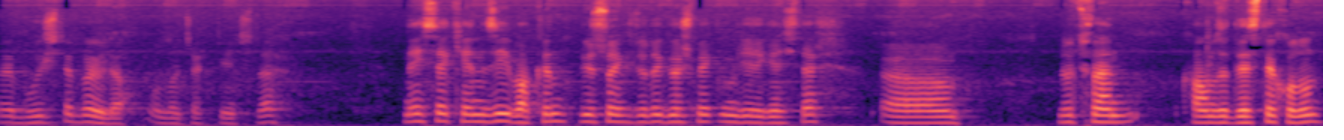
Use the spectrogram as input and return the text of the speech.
ve bu işte böyle olacak gençler. Neyse kendinize iyi bakın. Bir sonraki videoda görüşmek ümidiyle gençler. Ee, lütfen kanalımıza destek olun.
